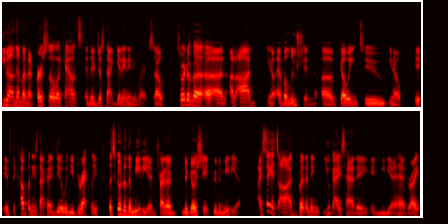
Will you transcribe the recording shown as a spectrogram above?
emailing them on their personal accounts, and they're just not getting anywhere. So, sort of a, a an, an odd, you know, evolution of going to, you know, if the company's not going to deal with you directly, let's go to the media and try to negotiate through the media. I say it's odd, but I mean, you guys had a, a media head, right?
